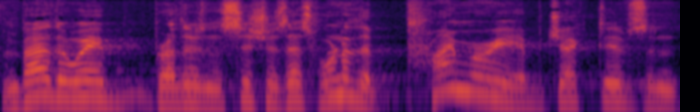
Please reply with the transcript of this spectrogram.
And by the way, brothers and sisters, that's one of the primary objectives and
